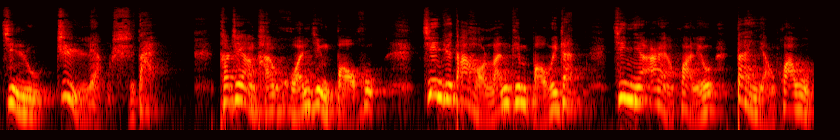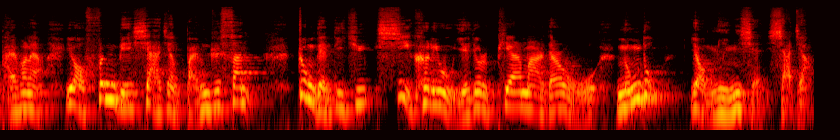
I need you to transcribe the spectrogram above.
进入质量时代。他这样谈环境保护，坚决打好蓝天保卫战。今年二氧化硫、氮氧化物排放量要分别下降百分之三，重点地区细颗粒物，也就是 PM 二点五浓度要明显下降。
